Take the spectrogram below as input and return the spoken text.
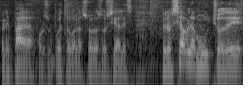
prepagas, por supuesto, con las obras sociales. Pero se habla mucho de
